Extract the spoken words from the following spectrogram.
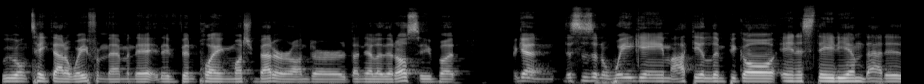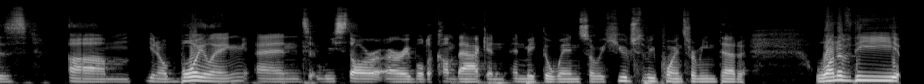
we won't take that away from them, and they they've been playing much better under Daniele De Rossi. But again, this is an away game at the Olimpico in a stadium that is um, you know, boiling, and we still are, able to come back and, and make the win. So a huge three points from Inter. One of the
